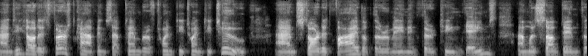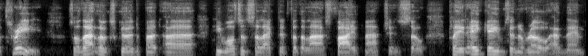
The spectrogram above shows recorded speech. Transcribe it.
and he got his first cap in September of 2022 and started five of the remaining 13 games and was subbed in for three. So that looks good, but uh, he wasn't selected for the last five matches. So played eight games in a row and then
